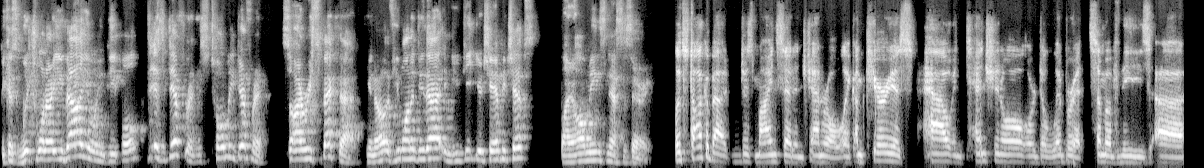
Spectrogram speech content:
because which one are you valuing, people? It's different. It's totally different. So I respect that. You know, if you want to do that and you get your championships, by all means necessary. Let's talk about just mindset in general. Like, I'm curious how intentional or deliberate some of these uh,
